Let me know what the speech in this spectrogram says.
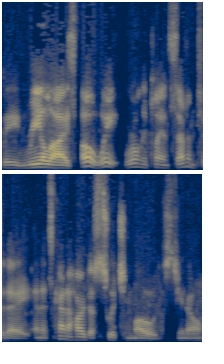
they realize, oh wait, we're only playing seven today, and it's kind of hard to switch modes. You know?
